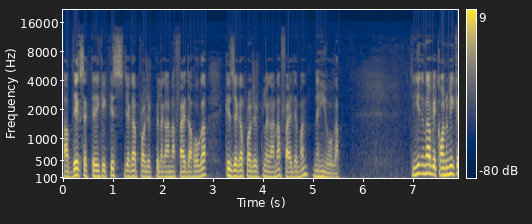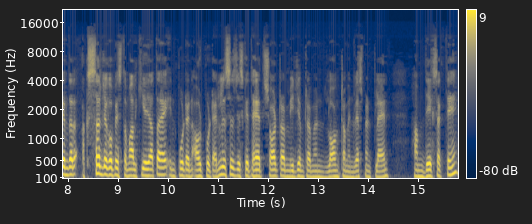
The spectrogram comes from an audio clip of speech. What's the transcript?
آپ دیکھ سکتے ہیں کہ کس جگہ پروجیکٹ پہ لگانا فائدہ ہوگا۔ کس جگہ پروجیکٹ لگانا فائدہ مند نہیں ہوگا۔ تو یہ جناب اکانومی کے اندر اکثر جگہوں پہ استعمال کیا جاتا ہے ان پٹ اینڈ آؤٹ پٹ اینالس جس کے تحت short term medium term and long term investment plan ہم دیکھ سکتے ہیں،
